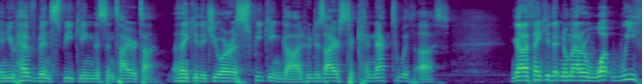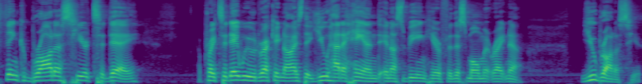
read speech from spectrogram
and you have been speaking this entire time. I thank you that you are a speaking God who desires to connect with us. God, I thank you that no matter what we think brought us here today, pray today we would recognize that you had a hand in us being here for this moment right now. You brought us here.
